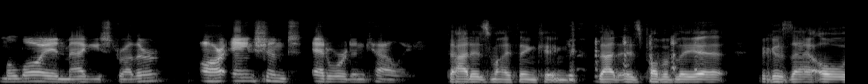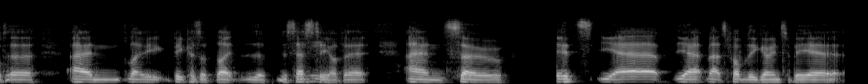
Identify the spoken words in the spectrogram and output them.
malloy and maggie struther are ancient edward and callie That is my thinking. That is probably it because they're older and like because of like the necessity Mm-hmm. of it, and so it's yeah, yeah. That's probably going to be it.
